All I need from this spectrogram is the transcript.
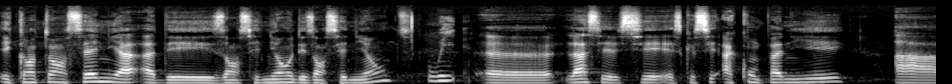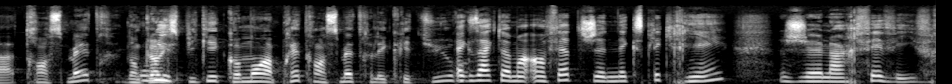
Et quand tu enseignes à, à des enseignants ou des enseignantes, Oui. euh, là, c'est, c'est- est-ce que c'est accompagné à transmettre Donc, Oui. leur expliquer comment après transmettre l'écriture Exactement. En fait, je n'explique rien, je leur fais vivre.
